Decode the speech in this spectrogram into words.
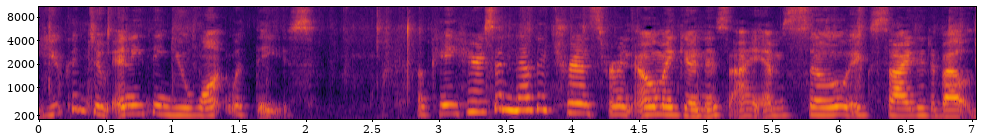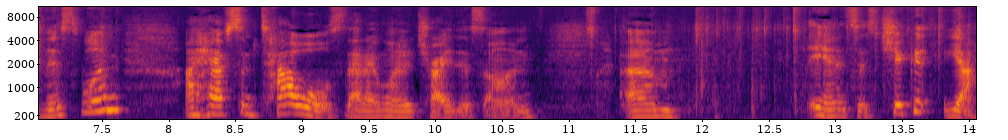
you can do anything you want with these. Okay, here's another transfer, and oh my goodness, I am so excited about this one. I have some towels that I want to try this on. Um, and it says chicken, yeah,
